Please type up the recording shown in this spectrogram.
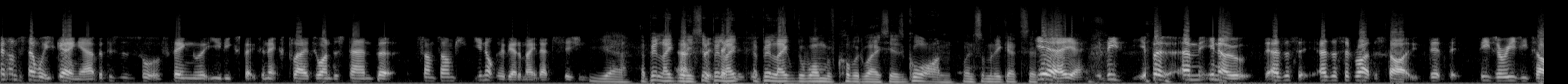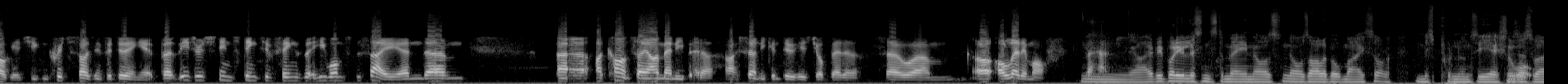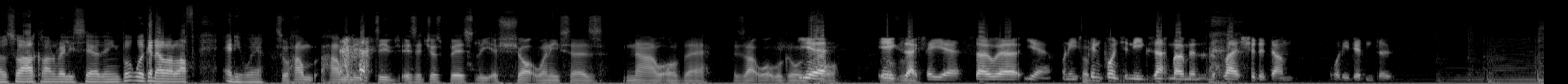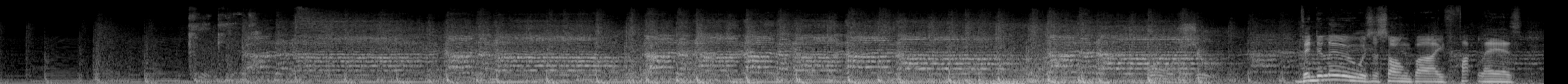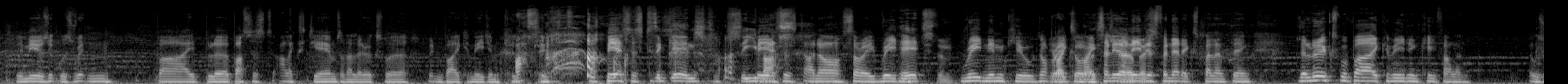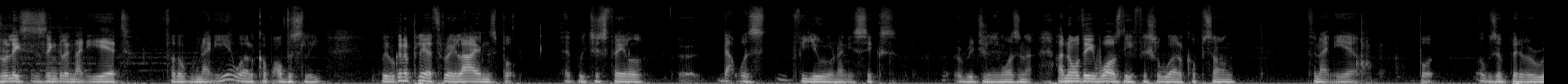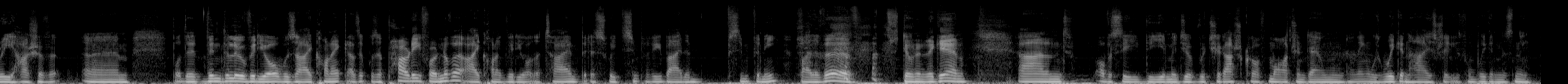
I don't understand what he's getting at, but this is the sort of thing that you'd expect an ex-player to understand that sometimes you're not going to be able to make that decision. yeah. A bit like when he's a bit like a bit like the one we've covered where he says "Go on" when somebody gets it. Yeah, yeah. These, but um, you know, as I, said- as I said right at the start, th- th- these are easy targets. You can criticise him for doing it, but these are just instinctive things that he wants to say, and um, uh, I can't say I'm any better. I certainly can do his job better, so um, I'll, I'll let him off. Perhaps. Mm, yeah, everybody who listens to me knows knows all about my sort of mispronunciations So as well, so I can't really say anything. But we're gonna have a laugh anyway. so how how many do you, is it just basically a shot when he says now or there? Is that what we're going Yeah, for? Lovely. Exactly, yeah. So, uh, yeah, when he's So- pinpointing the exact moment that the player should have done what he didn't do. Vindaloo was a song by Fat Layers. The music was written by Blur bassist Alex James, and the lyrics were written by comedian Keith. Bassist? Bassist. It's against Seabass. bassist. I know. Sorry, reading Hates them. reading in queue, not He very good. I nice tell you, I need this phonetic spelling thing. The lyrics were by comedian Keith Allen. It was released as a single in '98 for the '98 World Cup. Obviously, we were going to play three lines, but uh, we just feel uh, that was for Euro '96 originally, wasn't it? I know that it was the official World Cup song for '98, but it was a bit of a rehash of it. Um, but the Vindaloo video was iconic as it was a parody for another iconic video at the time, Bittersweet Sympathy by the Symphony by the Verve. Just doing it again. And obviously the image of Richard Ashcroft marching down, I think it was Wigan High Street. He's from Wigan, isn't he?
